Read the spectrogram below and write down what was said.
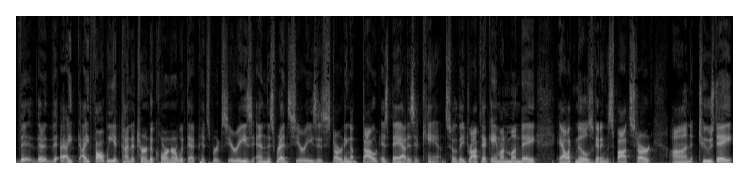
the, the, the, I, I thought we had kind of turned a corner with that Pittsburgh series, and this Red series is starting about as bad as it can. So they dropped that game on Monday. Alec Mills getting the spot start on Tuesday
